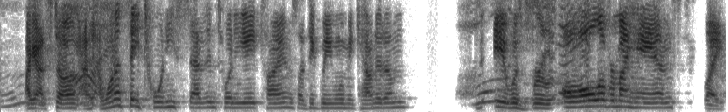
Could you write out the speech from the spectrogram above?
Oh I got stung. I, I want to say 27, 28 times. I think we when we counted them. Holy it was brutal. All over my hands, like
